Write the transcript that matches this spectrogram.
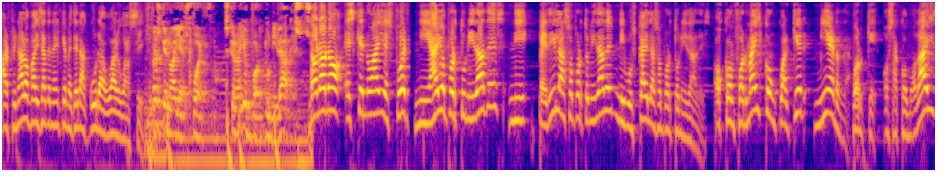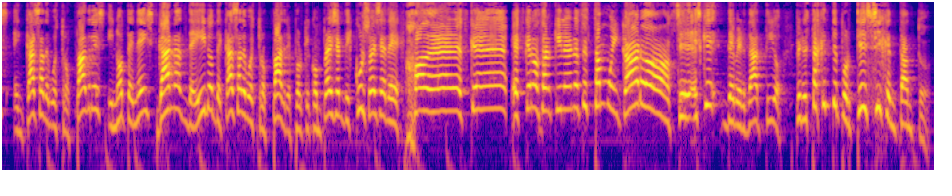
Al final os vais a tener que meter a cura o algo así. no es que no haya esfuerzo, es que no hay oportunidades. No, no, no, es que no hay esfuerzo. Ni hay oportunidades, ni pedís las oportunidades, ni buscáis las oportunidades. Os conformáis con cualquier mierda, porque os acomodáis en casa de vuestros padres y no tenéis ganas de iros de casa de vuestros padres, porque compráis el discurso ese de, joder, es que, es que los alquileres están muy caros. Sí, es que, de verdad, tío, pero esta gente, ¿por qué exigen tanto?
